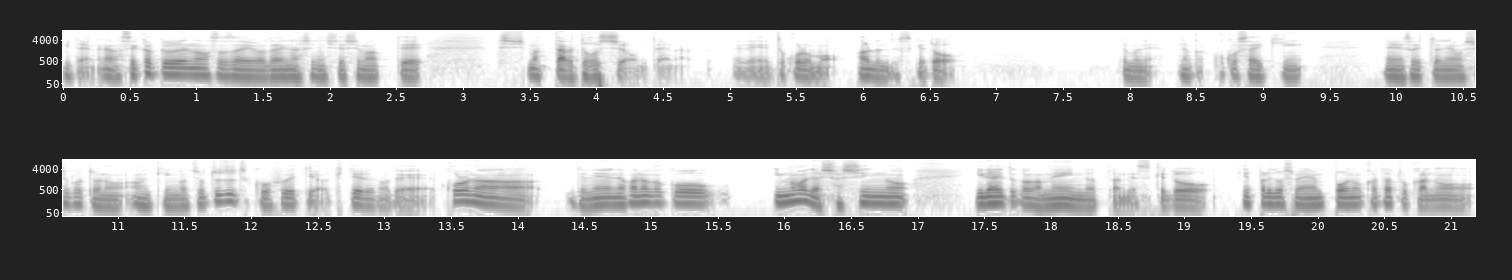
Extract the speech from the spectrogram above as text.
みたいななんかせっかくの素材を台無しにしてしまってしまったらどうしようみたいな、え、ところもあるんですけどでもねなんかここ最近、えー、そういったねお仕事の案件がちょっとずつこう増えてきてるのでコロナでねなかなかこう今までは写真の依頼とかがメインだったんですけどやっぱりどうしても遠方の方とかの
